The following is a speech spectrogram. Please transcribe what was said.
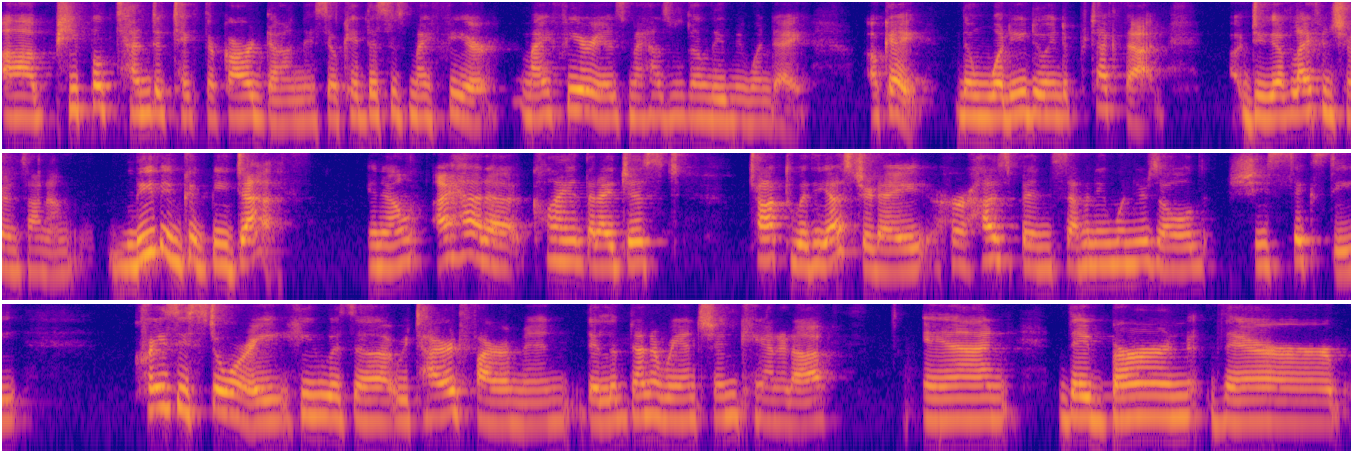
uh, people tend to take their guard down. They say, okay, this is my fear. My fear is my husband's going to leave me one day. Okay, then what are you doing to protect that? Do you have life insurance on him? Leaving could be death. You know, I had a client that I just talked with yesterday, her husband, 71 years old, she's 60. Crazy story. He was a retired fireman. They lived on a ranch in Canada and they burn their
